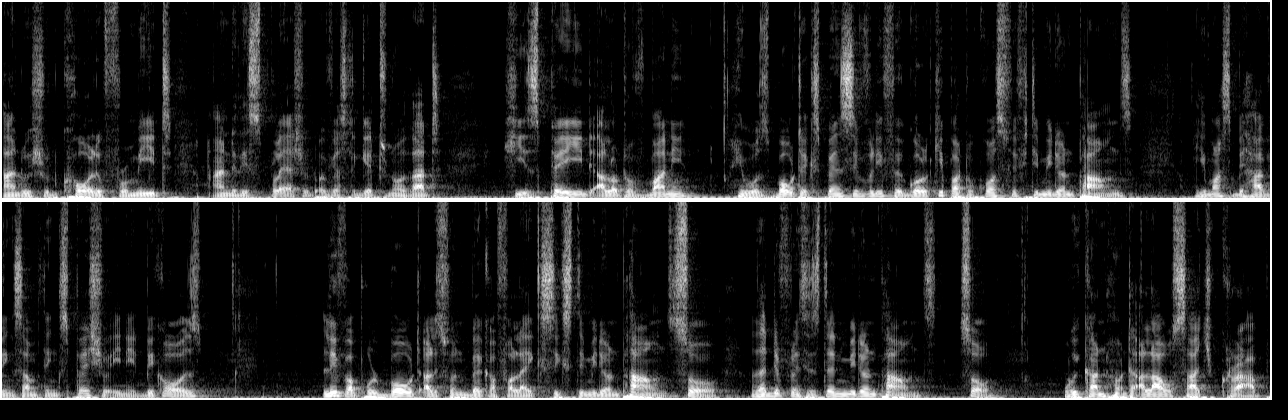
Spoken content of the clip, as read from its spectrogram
and we should call from it and this player should obviously get to know that he's paid a lot of money he was bought expensively for a goalkeeper to cost 50 million pounds he must be having something special in it because Liverpool bought Alisson Becker for like 60 million pounds so the difference is 10 million pounds so we cannot allow such crap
